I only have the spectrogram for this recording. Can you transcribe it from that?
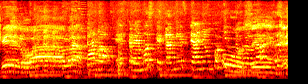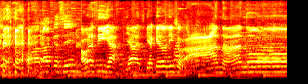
que lo abra. Ah, no, esperemos que cambie este año un poquito, Oh, sí. ¿verdad? Ojalá que sí. Ahora sí, ya, ya, ya quedó listo. ¡Ah, nano!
